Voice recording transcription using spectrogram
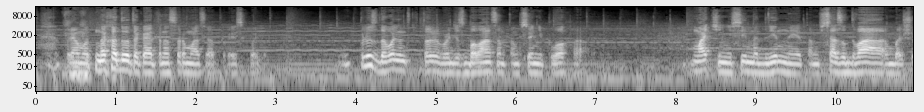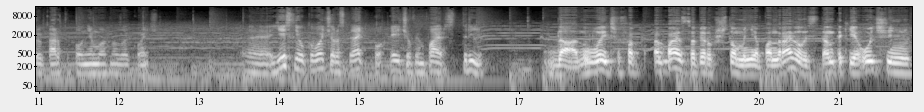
Прям вот на ходу такая трансформация происходит. Плюс довольно-таки тоже вроде с балансом там все неплохо. Матчи не сильно длинные, там часа за два большую карту вполне можно закончить. Э, есть ли у кого что рассказать по Age of Empires 3? Да, ну в Age of Empires, во-первых, что мне понравилось, там такие очень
